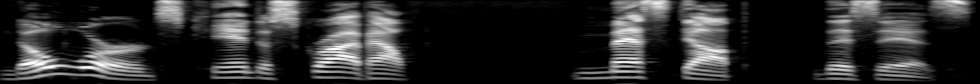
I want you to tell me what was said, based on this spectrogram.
no words can describe how messed up this is.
